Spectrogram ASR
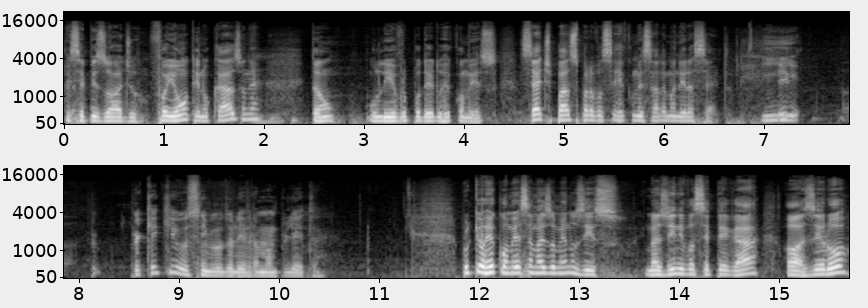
Esse episódio foi ontem, no caso, né? Uhum. Então, o livro O Poder do Recomeço. Sete passos para você recomeçar da maneira certa. E, e por que, que o símbolo do livro é uma ampulheta? Porque o recomeço é mais ou menos isso. Imagine você pegar, ó, zerou,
